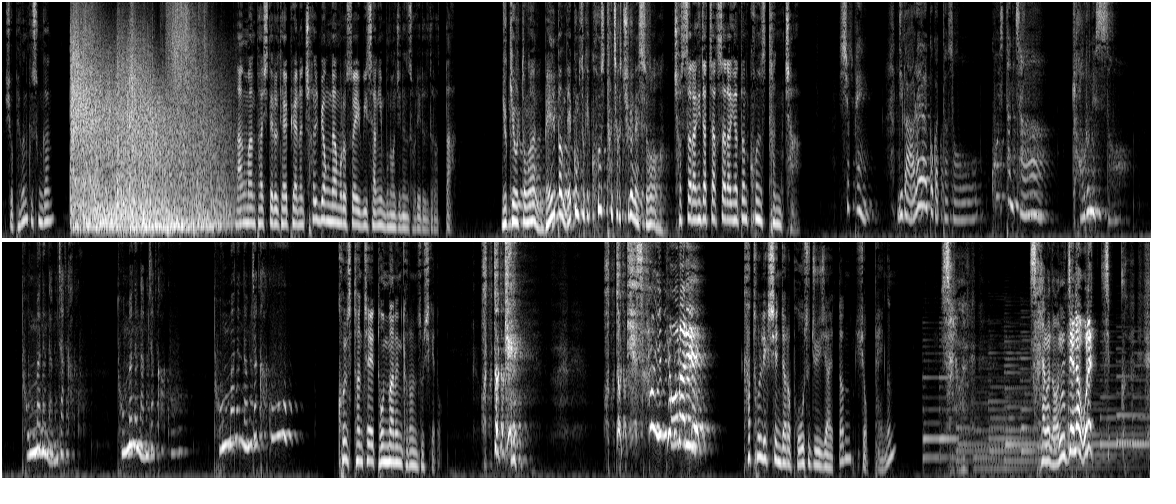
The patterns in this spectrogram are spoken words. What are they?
쇼팽은 그 순간 낭만파 시대를 대표하는 철벽나무로서의 위상이 무너지는 소리를 들었다. 6개월 동안 매일 밤 내 꿈속에 콘스탄차가 출연했어. 첫사랑이자 짝사랑이었던 콘스탄차. 쇼팽, 네가 알아야 할 것 같아서 콘스탄차 결혼했어. 돈 많은 남작하고, 돈 많은 남작하고, 돈 많은 남작하고. 콘스탄차의 돈 많은 결혼 소식에도 어떻게, 어떻게 사랑이 변하니? 카톨릭 신자로 보수주의자였던 쇼팽은 사랑은, 사랑은 언제나 오래 짓고,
